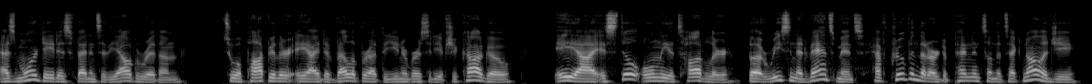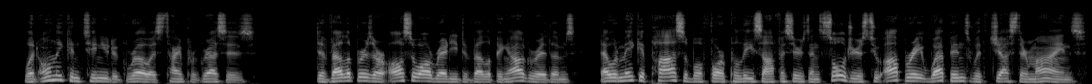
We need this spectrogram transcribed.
as more data is fed into the algorithm. To a popular AI developer at the University of Chicago, AI is still only a toddler, but recent advancements have proven that our dependence on the technology would only continue to grow as time progresses. Developers are also already developing algorithms that would make it possible for police officers and soldiers to operate weapons with just their minds.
